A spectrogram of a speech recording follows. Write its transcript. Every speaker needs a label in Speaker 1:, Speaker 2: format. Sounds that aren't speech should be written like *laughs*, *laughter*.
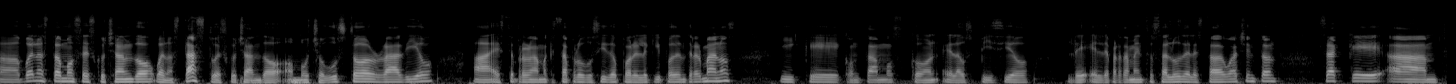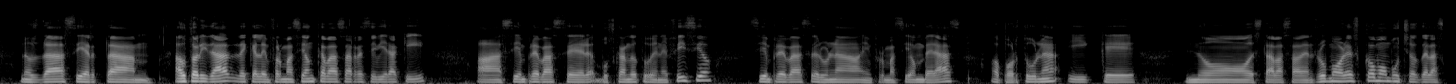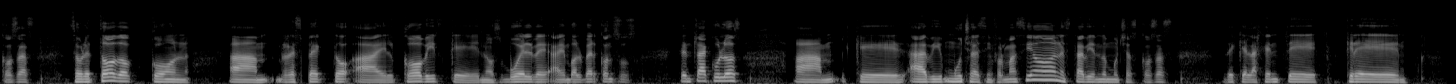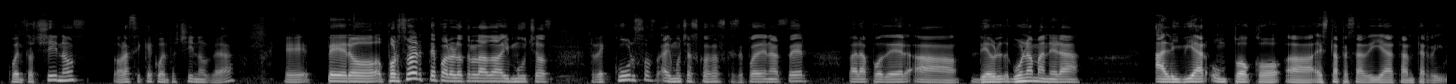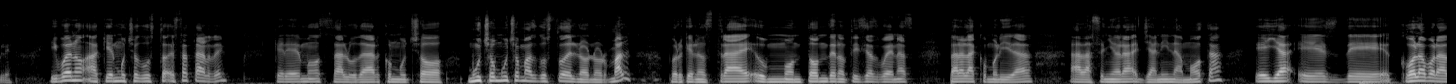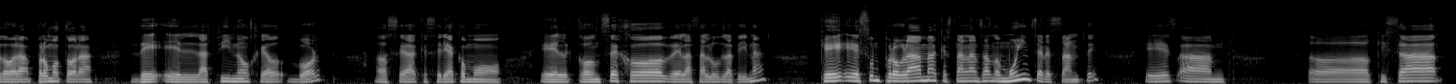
Speaker 1: Ah, bueno, estamos escuchando, bueno, estás tú escuchando Mucho Gusto Radio, a este programa que está producido por el equipo de Entre Hermanos y que contamos con el auspicio del Departamento de Salud del Estado de Washington. O sea que nos da cierta autoridad de que la información que vas a recibir aquí ah, siempre va a ser buscando tu beneficio, siempre va a ser una información veraz, oportuna y que no está basada en rumores, como muchas de las cosas, sobre todo con respecto a el COVID que nos vuelve a envolver con sus tentáculos, que ha habido mucha desinformación, está habiendo muchas cosas de que la gente cree cuentos chinos, ahora sí que cuentos chinos, ¿verdad? Eh, pero por suerte, por el otro lado, hay muchos recursos, hay muchas cosas que se pueden hacer para poder ah, de alguna manera aliviar un poco ah, esta pesadilla tan terrible. Y bueno, aquí en mucho gusto esta tarde queremos saludar con mucho, mucho, mucho más gusto de lo normal, porque nos trae un montón de noticias buenas para la comunidad a la señora Janina Mota. Ella es de colaboradora, promotora del Latino Health Board, o sea que sería como el Consejo de la Salud Latina, que es un programa que están lanzando muy interesante. Es ah, quizá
